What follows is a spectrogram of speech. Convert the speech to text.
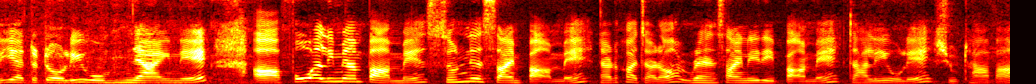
လေးကတော်တော်လေးကိုမြိုင်နေအာ4 element ပါမယ် zone sign ပါမယ်နောက်တစ်ခါကျတော့ ran sign လေးတွေပါမယ်ဒါလေးကိုလည်းယူထားပါ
